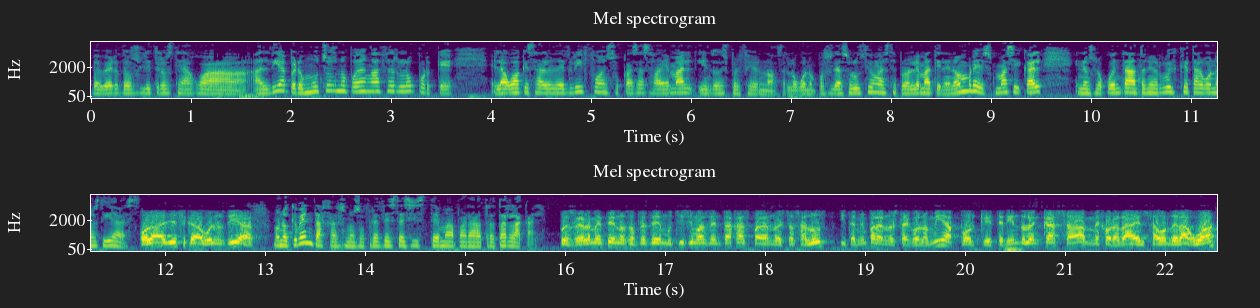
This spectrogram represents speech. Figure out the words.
beber dos litros de agua al día, pero muchos no pueden hacerlo porque el agua que sale del grifo en su casa sabe mal y entonces prefieren no hacerlo. Bueno, pues la solución a este problema tiene nombre, es Masical y nos lo cuenta Antonio Ruiz. ¿Qué tal? Buenos días. Hola Jessica, buenos días. Bueno, ¿qué ventajas nos ofrece este sistema para tratar la cal? Pues realmente nos ofrece muchísimas ventajas para nuestra salud y también para nuestra economía, porque teniéndolo en casa mejorará el sabor del agua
